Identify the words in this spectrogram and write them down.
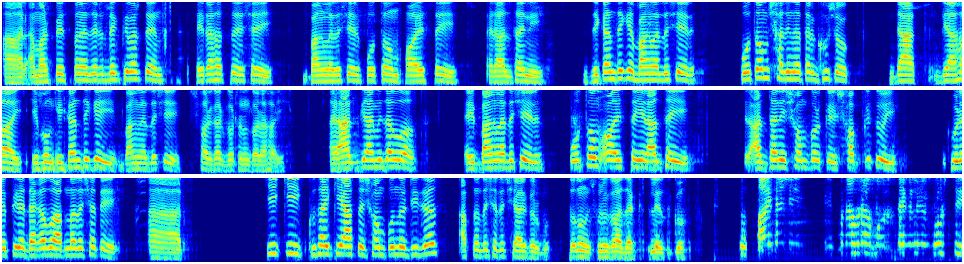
আর আমার পেজ প্যানে যেটা দেখতে পাচ্ছেন, এটা হচ্ছে সেই বাংলাদেশের প্রথম অস্থায়ী রাজধানী। যেখান থেকে বাংলাদেশের প্রথম স্বাধীনতার ঘোষক ডাক দেওয়া হয় এবং এখান থেকেই বাংলাদেশে সরকার গঠন করা হয়। আর আজকে আমি যাব এই বাংলাদেশের প্রথম অস্থায়ী রাজধানী রাজধানী সম্পর্কে সবকিছুই ঘুরে ফিরে দেখাবো আপনাদের সাথে। আর কি কি, কোথায় কি আছে সম্পূর্ণ ডিটেলস আপনাদের সাথে শেয়ার করব। চলুন শুরু করা যাক লেটস গো তো ফাইনালি বসছি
